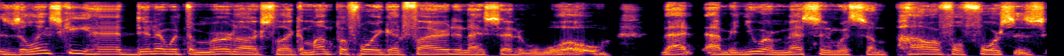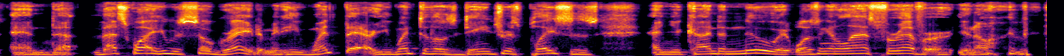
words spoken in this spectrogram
Zelensky had dinner with the Murdochs like a month before he got fired, and I said, "Whoa, that! I mean, you are messing with some powerful forces, and uh, that's why he was so great. I mean, he went there, he went to those dangerous places, and you kind of knew it wasn't going to last forever. You know,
